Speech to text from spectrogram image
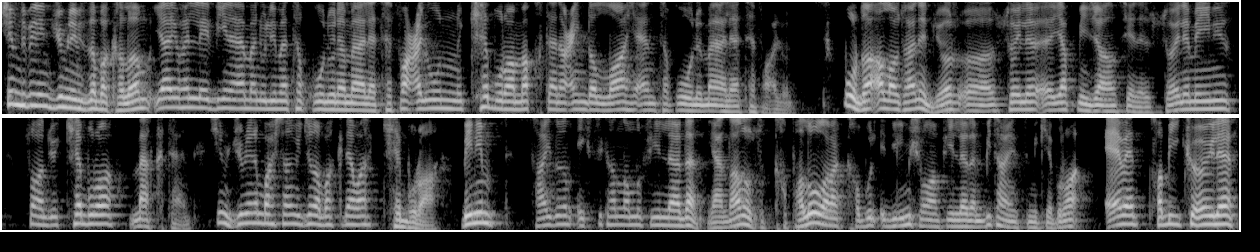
Şimdi birinci cümlemize bakalım. Ya eyyühellezine amenu lime tekulune ma la tefa'alun kebura maqtena indallahi en tekulu ma la tefa'alun. Burada Allahu Teala ne diyor? Ee, söyle e, yapmayacağınız şeyleri söylemeyiniz. Sonra diyor kebura makten. Şimdi cümlenin başlangıcına bak ne var? Kebura. Benim saydığım eksik anlamlı fiillerden yani daha doğrusu kapalı olarak kabul edilmiş olan fiillerden bir tanesi mi kebura? Evet tabii ki öyle.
